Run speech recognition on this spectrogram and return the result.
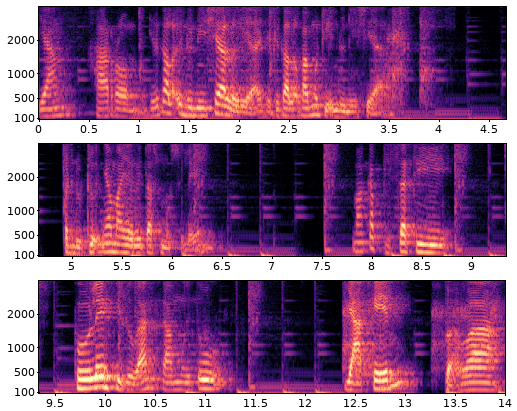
yang haram jadi kalau Indonesia loh ya jadi kalau kamu di Indonesia penduduknya mayoritas muslim maka bisa di boleh gitu kan kamu itu yakin bahwa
